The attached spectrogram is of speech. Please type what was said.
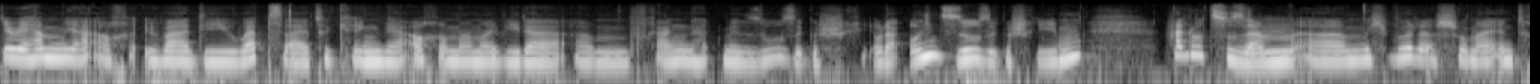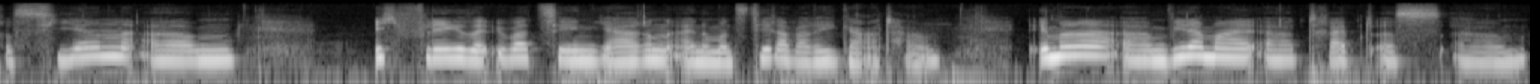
Ja, wir haben ja auch über die Webseite kriegen wir auch immer mal wieder ähm, Fragen. Da hat mir Suse geschrieben oder uns Suse geschrieben. Hallo zusammen, ähm, mich würde es schon mal interessieren. Ähm, ich pflege seit über zehn Jahren eine Monstera variegata. Immer ähm, wieder mal äh, treibt es, ähm,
